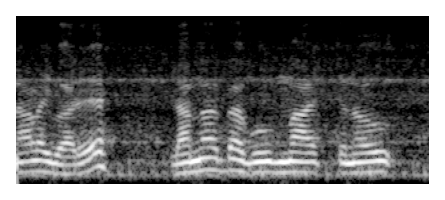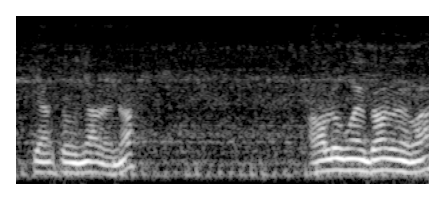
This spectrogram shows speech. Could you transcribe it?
နာလိုက်ပါတယ်လာမတ်ဘက်ကူမှကျွန်တော်ပြန်ဆောင်ကြမယ်နော်အားလုံးဝိုင်းသွားမယ်ပါ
